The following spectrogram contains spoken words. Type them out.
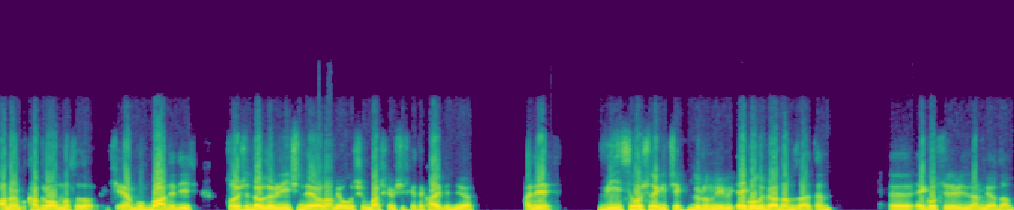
ana kadro olmasa da yani bu bahane değil. Sonuçta WWE içinde yer alan bir oluşum başka bir şirkete kaybediyor. Hani Vince'in hoşuna gidecek bir durum değil. Egolu bir adam zaten. Ee, egosuyla bilinen bir adam.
